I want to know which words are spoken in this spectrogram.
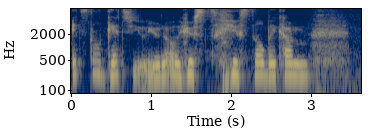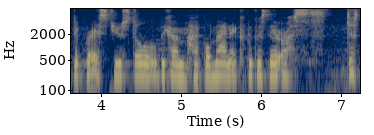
it still gets you you know. You st- you still become depressed. You still become hypomanic because there are just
